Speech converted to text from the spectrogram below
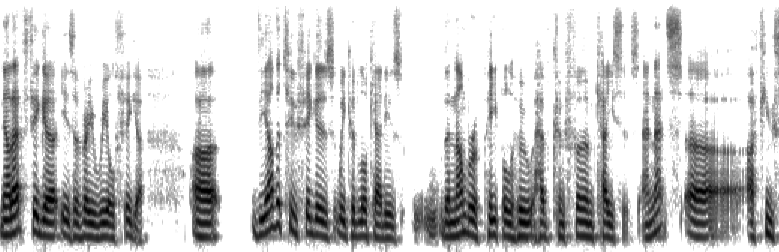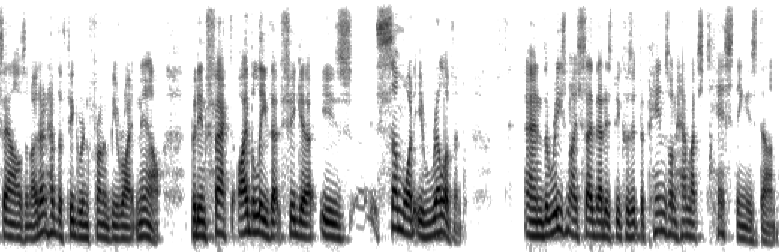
Now that figure is a very real figure. The other two figures we could look at is the number of people who have confirmed cases, and that's uh, a few thousand. I don't have the figure in front of me right now, but in fact, I believe that figure is somewhat irrelevant and the reason I say that is because it depends on how much testing is done.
